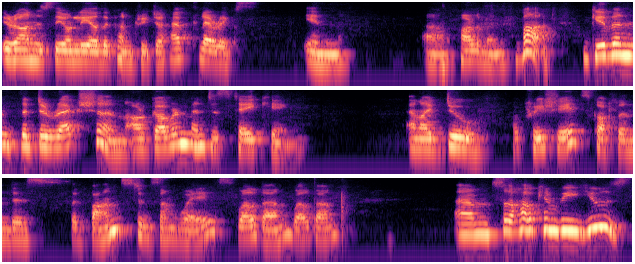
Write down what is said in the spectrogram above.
Iran is the only other country to have clerics in uh, parliament. But given the direction our government is taking, and I do appreciate Scotland is advanced in some ways. Well done, well done. Um, so how can we use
